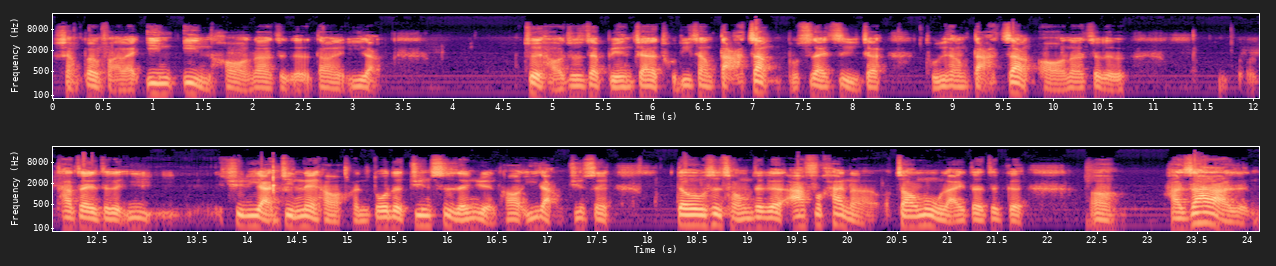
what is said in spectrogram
想办法来因应，哈。那这个当然，伊朗最好就是在别人家的土地上打仗，不是在自己家土地上打仗，哦。那这个他在这个伊。叙利亚境内哈很多的军事人员哈，伊朗军事都是从这个阿富汗呢招募来的这个哦哈扎拉人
